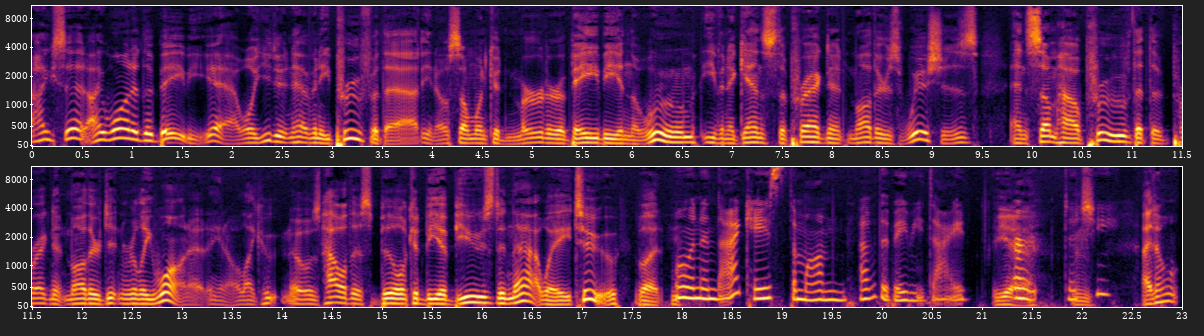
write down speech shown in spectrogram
I said, I wanted the baby. Yeah, well, you didn't have any proof of that. You know, someone could murder a baby in the womb, even against the pregnant mother's wishes, and somehow prove that the pregnant mother didn't really want it. You know, like who knows how this bill could be abused in that way, too. But Well, and in that case, the mom of the baby died. yeah. Or did Mm. she? I don't.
